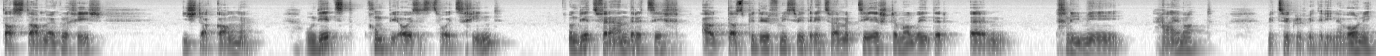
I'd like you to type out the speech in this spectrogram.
dass da möglich ist, ist da gegangen. Und jetzt kommt bei uns ein zweites Kind und jetzt verändert sich auch das Bedürfnis wieder. Jetzt wollen wir das erste Mal wieder ähm, ein mehr Heimat. Wir zügeln wieder in eine Wohnung.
